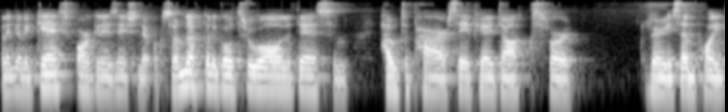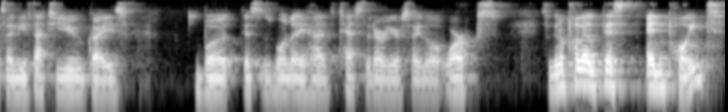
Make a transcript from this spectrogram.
and I'm going to get organization network. So I'm not going to go through all of this and how to parse API docs for various endpoints. I leave that to you guys. But this is one I had tested earlier, so I know it works. So I'm going to pull out this endpoint.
